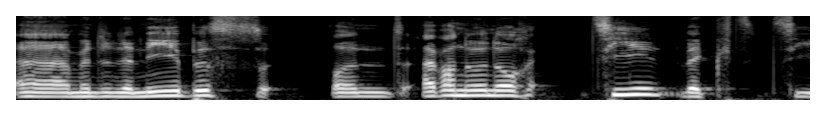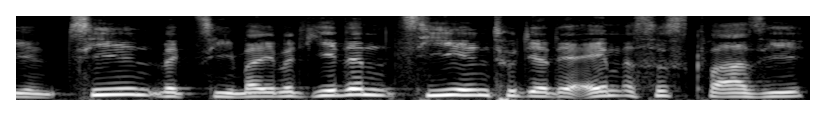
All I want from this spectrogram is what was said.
äh, wenn du in der Nähe bist und einfach nur noch zielen, wegzielen, zielen, wegziehen, weil mit jedem Zielen tut ja der Aim Assist quasi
